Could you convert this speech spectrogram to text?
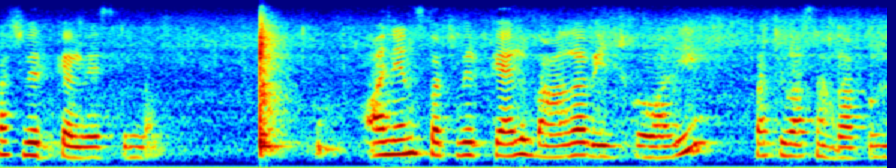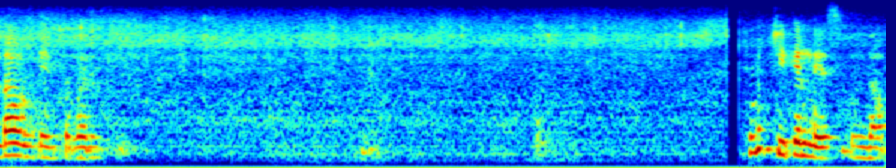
పచ్చిమిరపకాయలు వేసుకుందాం. ఆనియన్స్ పచ్చిమిరపకాయలు బాగా వేయించుకోవాలి. పచ్చివాసన రాకుండా ఉండేంతవరకు ఇప్పుడు చికెన్ వేసుకుందాం.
